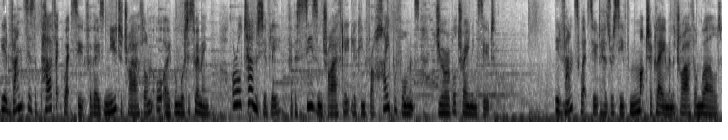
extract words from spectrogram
The Advance is the perfect wetsuit for those new to triathlon or open water swimming, or alternatively, for the seasoned triathlete looking for a high performance, durable training suit. The Advance wetsuit has received much acclaim in the triathlon world,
